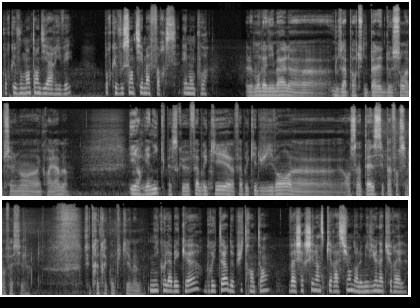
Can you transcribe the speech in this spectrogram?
pour que vous m'entendiez arriver, pour que vous sentiez ma force et mon poids. Le monde animal euh, nous apporte une palette de sons absolument incroyable. Et organique, parce que fabriquer, euh, fabriquer du vivant euh, en synthèse, c'est pas forcément facile. C'est très très compliqué même. Nicolas Baker, bruiteur depuis 30 ans, va chercher l'inspiration dans le milieu naturel.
